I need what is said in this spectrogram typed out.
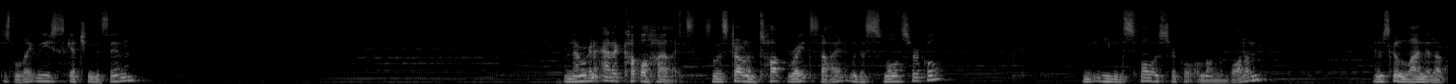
Just lightly sketching this in. And now we're going to add a couple highlights. So let's start on the top right side with a small circle, an even smaller circle along the bottom. I'm just going to line that up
